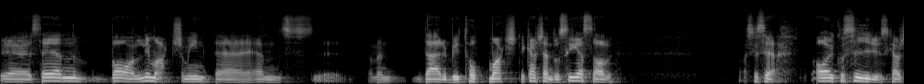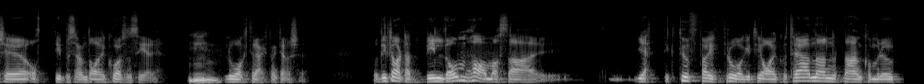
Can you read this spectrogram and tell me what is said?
eh, säg en vanlig match som inte är en ja, men derby toppmatch, det kanske ändå ses av vad ska jag säga, AIK Sirius kanske är 80% AIK som ser. Lågt räknat kanske. Och det är klart att vill de ha massa jättetuffa frågor till AIK-tränaren när han kommer upp,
